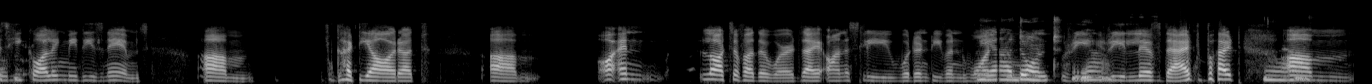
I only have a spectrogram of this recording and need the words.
is he Hmm. calling me these names um घटिया औरत um or, and lots of other words I honestly wouldn't even want Yeah, to don't. re Yeah. relive that but Yeah. um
